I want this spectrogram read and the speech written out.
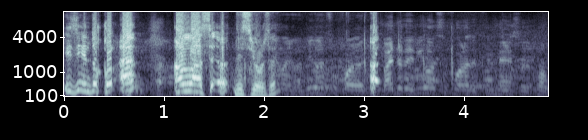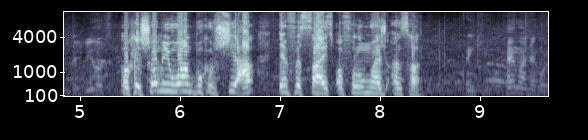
Is it in the Quran? Allah said, uh, this is yours, eh? Follow, by the way, we also follow the companions of the Prophet. Okay, show me one book of Shia emphasize or follow Muhajir Ansar. Thank you. hang on, hang on.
